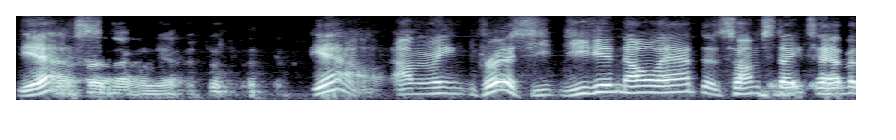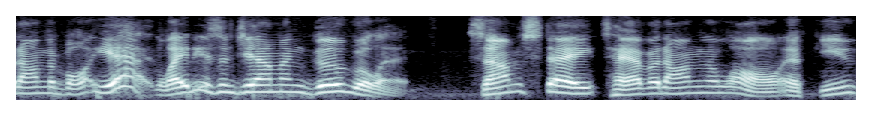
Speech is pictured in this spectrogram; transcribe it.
Yes. I heard that one yet. Yeah, I mean, Chris, you, you didn't know that that some states have it on the law. Yeah, ladies and gentlemen, Google it. Some states have it on the law. If you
